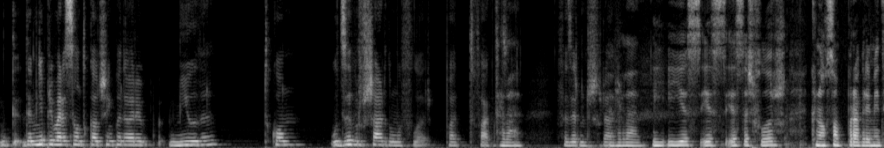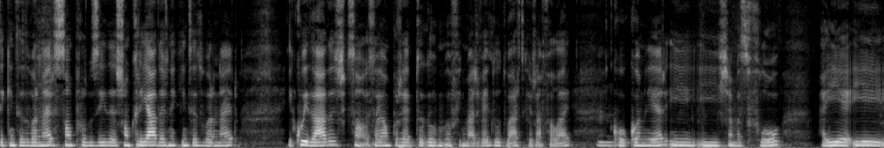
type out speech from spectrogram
de, da minha primeira ação de coaching quando eu era miúda, de como o desabrochar de uma flor pode, de facto, fazer-nos chorar. É verdade. E, e esse, esse, essas flores, que não são propriamente a Quinta do Arneiro, são produzidas, são criadas na Quinta do Arneiro e cuidadas, que são, é um projeto do meu filho mais velho, do Duarte, que eu já falei, hum. com, com a mulher, e, e chama-se Flow Aí é, e,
